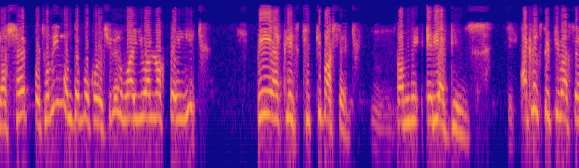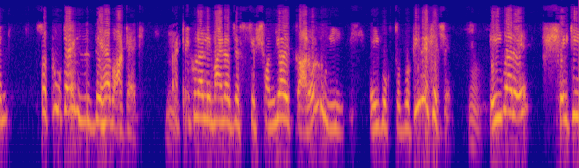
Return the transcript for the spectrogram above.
জজ সাহেব প্রথমেই মন্তব্য করেছিলেন why you are not paying it pay at least fifty percent hmm. from the area dues. ঠিক। At least 50%. So two times they have uttered. Hmm. Particularly minor justice Sanjay কারণ উনি এই বক্তব্যটি রেখেছেন। এইবারে সেইটি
